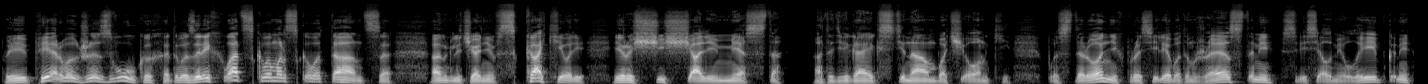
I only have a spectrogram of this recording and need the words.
При первых же звуках этого залихватского морского танца англичане вскакивали и расчищали место — отодвигая к стенам бочонки. Посторонних просили об этом жестами, с веселыми улыбками,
